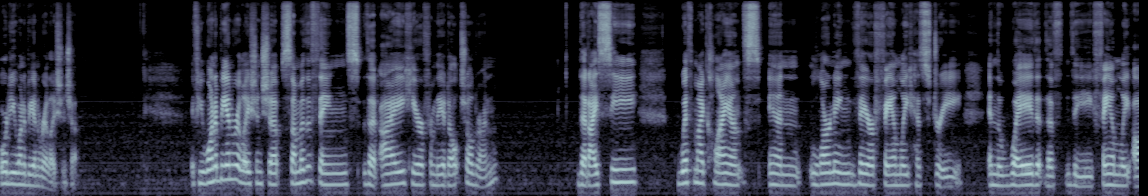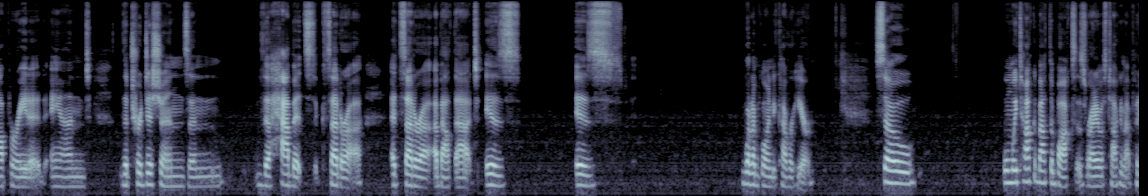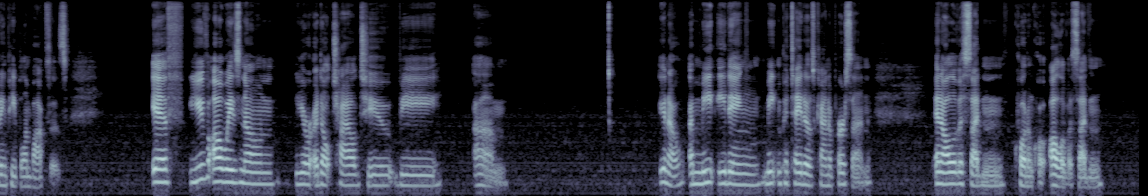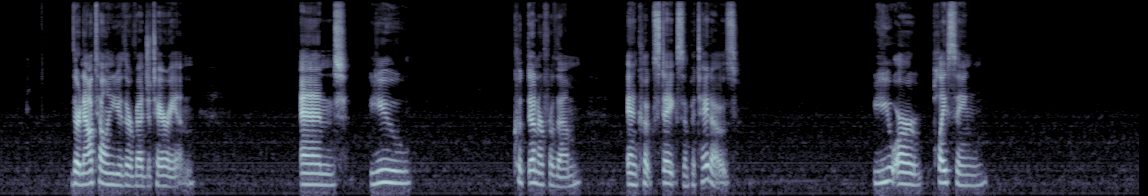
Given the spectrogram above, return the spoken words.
or do you want to be in a relationship? If you want to be in relationship, some of the things that I hear from the adult children that I see with my clients in learning their family history and the way that the the family operated and the traditions and the habits etc etc about that is is what I'm going to cover here. So when we talk about the boxes, right? I was talking about putting people in boxes. If you've always known your adult child to be um, you know, a meat eating, meat and potatoes kind of person. And all of a sudden, quote unquote, all of a sudden, they're now telling you they're vegetarian. And you cook dinner for them and cook steaks and potatoes. You are placing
